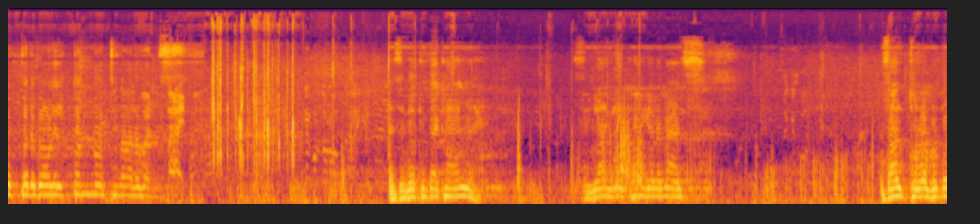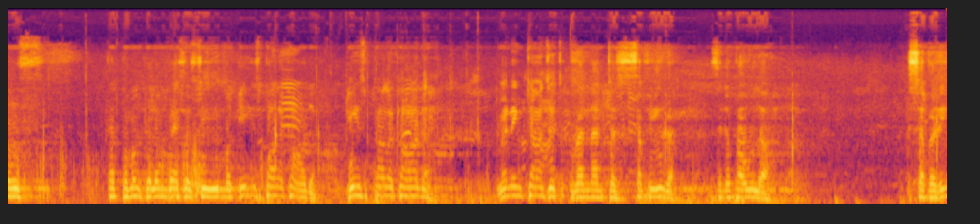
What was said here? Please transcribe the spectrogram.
മുപ്പത് ബോളിൽ തൊണ്ണൂറ്റിനാല് runs As a welcome back on. lively choreographers. Zaltura Brothers, Katamangalam versus team Geese Palakkad. Geese Palakkad winning target. Renanta Safira, Zinapaula, Sabari.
